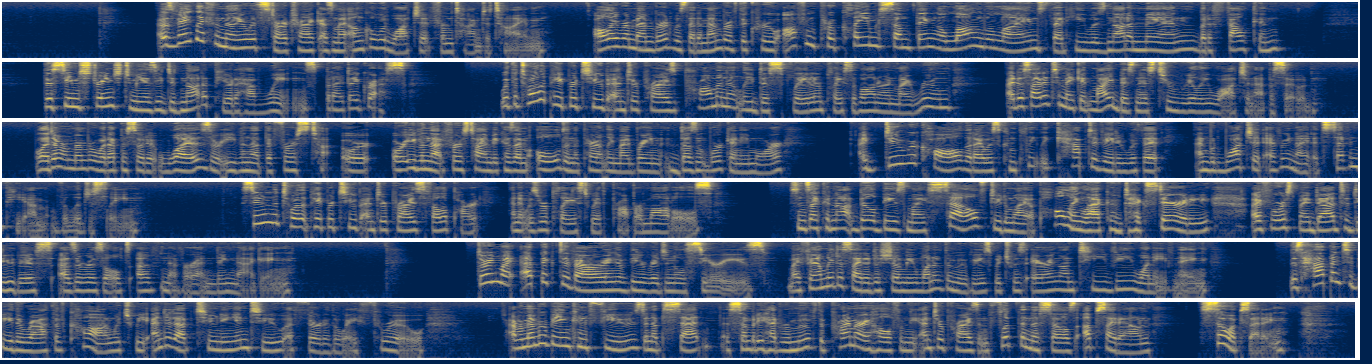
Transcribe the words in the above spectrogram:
I was vaguely familiar with Star Trek as my uncle would watch it from time to time. All I remembered was that a member of the crew often proclaimed something along the lines that he was not a man, but a falcon. This seemed strange to me as he did not appear to have wings, but I digress. With the toilet paper tube enterprise prominently displayed in a place of honor in my room, I decided to make it my business to really watch an episode. Well, I don't remember what episode it was, or even that the first time, or or even that first time because I'm old and apparently my brain doesn't work anymore. I do recall that I was completely captivated with it and would watch it every night at 7 p.m. religiously. Soon the toilet paper tube enterprise fell apart and it was replaced with proper models. Since I could not build these myself due to my appalling lack of dexterity, I forced my dad to do this as a result of never ending nagging. During my epic devouring of the original series, my family decided to show me one of the movies which was airing on TV one evening. This happened to be The Wrath of Khan, which we ended up tuning into a third of the way through. I remember being confused and upset as somebody had removed the primary hull from the Enterprise and flipped the nacelles upside down. So upsetting.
